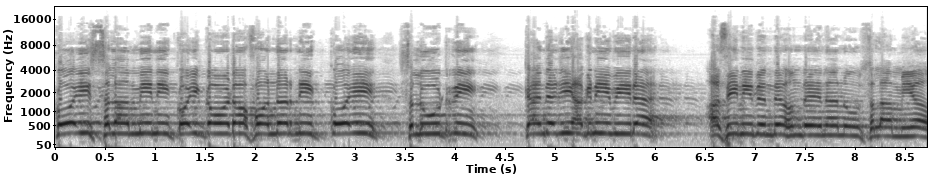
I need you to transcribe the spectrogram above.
ਕੋਈ ਸਲਾਮੀ ਨਹੀਂ, ਕੋਈ ਗੋਡ ਆਫ ਆਨਰ ਨਹੀਂ, ਕੋਈ ਸਲੂਟ ਨਹੀਂ। ਕਹਿੰਦੇ ਜੀ, ਅਗਨੀਵੀਰ ਹੈ। ਅਸੀਂ ਨਹੀਂ ਦਿੰਦੇ ਹੁੰਦੇ ਇਹਨਾਂ ਨੂੰ ਸਲਾਮੀਆਂ।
